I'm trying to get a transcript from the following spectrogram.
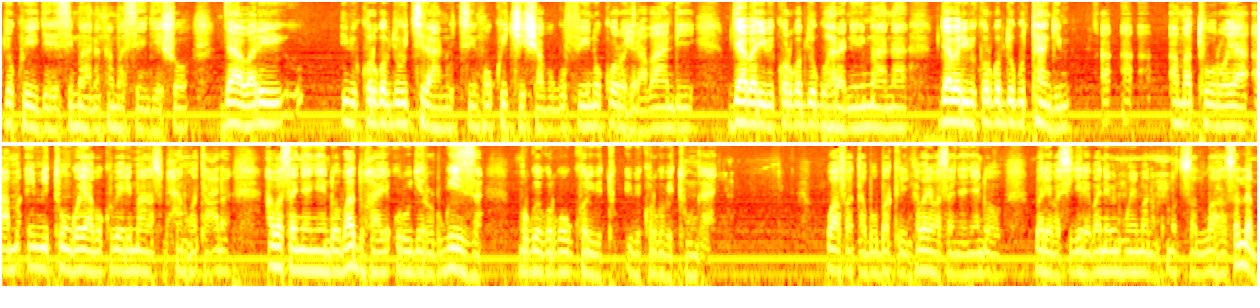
byo kwegereza imana nk'amasengesho byaba ari ibikorwa by'ubukiranutsi nko kwicisha bugufi no korohera abandi byaba ari ibikorwa byo guharanira imana byaba ari ibikorwa byo gutanga amaturo ya imitungo yabo kubera imana subhanahu wa ta'ala. Abasanyanyendo baduhaye urugero rwiza mu rwego rwo gukora ibikorwa bitunganye. Wafata abubakiri nka bariya basanyanyendo bariya basigire bane b'intumwa y'imana muhammad sallallahu alaihi wasallam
